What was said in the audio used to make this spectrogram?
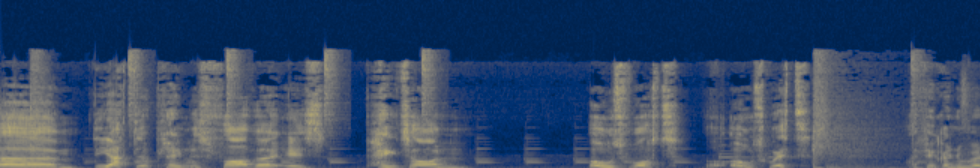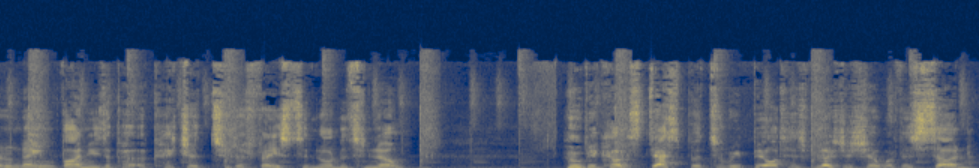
Um, the actor playing his father is Peyton Oswalt or Oswit. I think I know the name, but I need to put a picture to the face in order to know. Who becomes desperate to rebuild his relationship with his son,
